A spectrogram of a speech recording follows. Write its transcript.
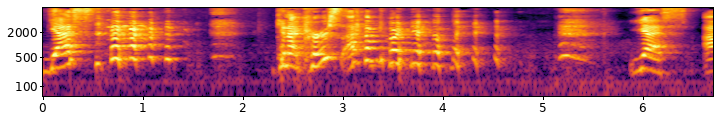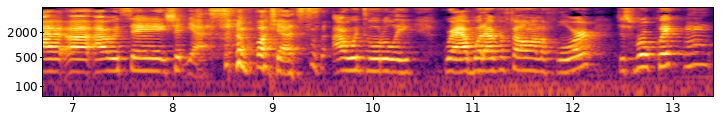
Yes. Can I curse? I have no idea. yes. I uh, I would say shit yes. Fuck yes. I would totally grab whatever fell on the floor, just real quick, mm,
